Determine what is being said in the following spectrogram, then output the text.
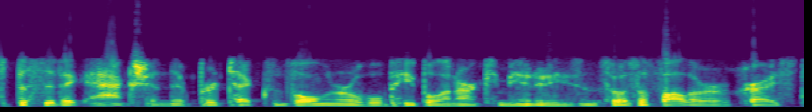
specific action that protects vulnerable people in our communities. And so, as a follower of Christ,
